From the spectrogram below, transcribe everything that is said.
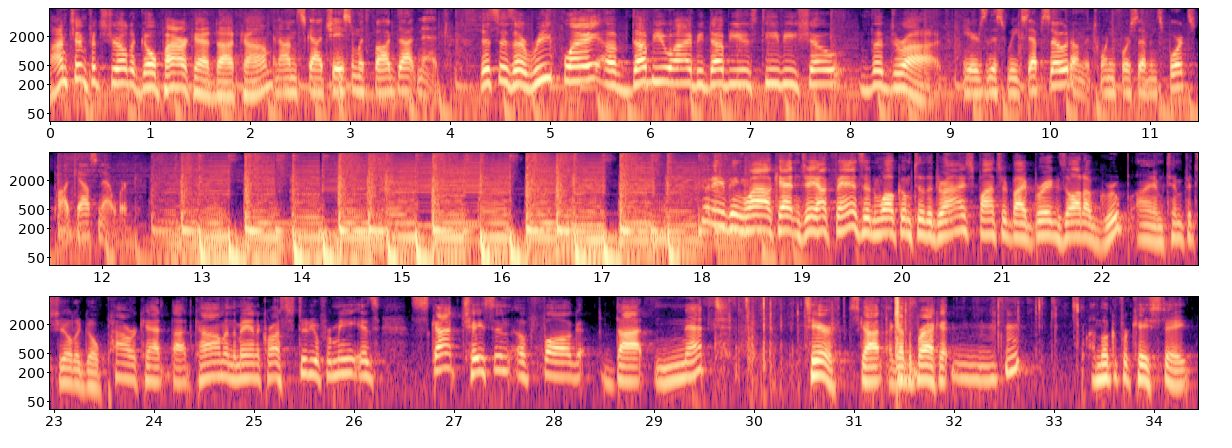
I'm Tim Fitzgerald at GoPowerCat.com. And I'm Scott Chasen with Phog.net. This is a replay of WIBW's TV show, The Drive. Here's this week's episode on the 24 7 Sports Podcast Network. Good evening, Wildcat and Jayhawk fans, and welcome to The Drive, sponsored by Briggs Auto Group. I am Tim Fitzgerald at GoPowerCat.com, and the man across the studio for me is Scott Chasen of Phog.net. It's here, Scott. I got the bracket. Mm-hmm. I'm looking for K State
